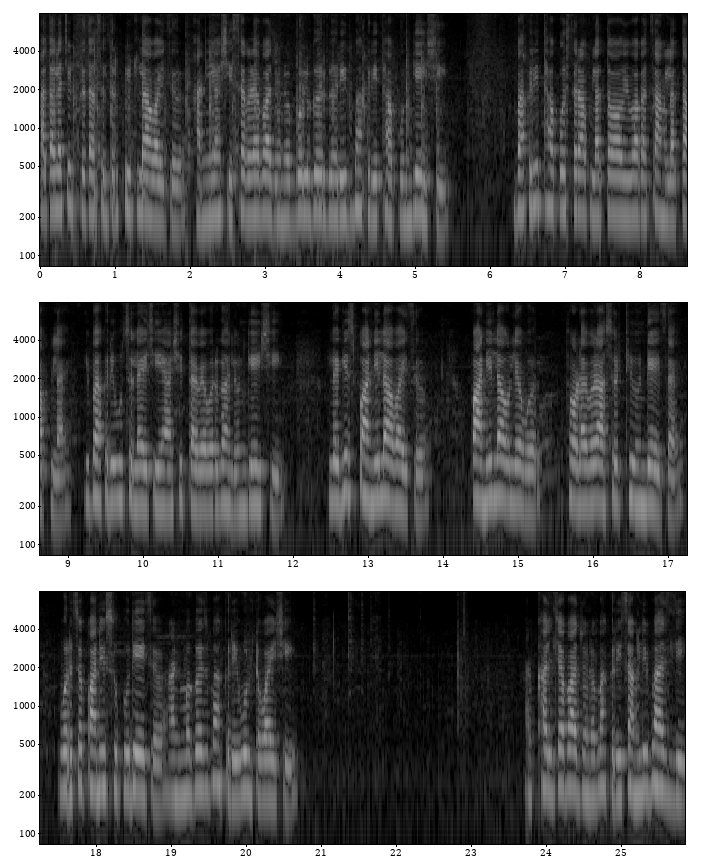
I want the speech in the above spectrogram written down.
हाताला चिटकत असेल तर पीठ लावायचं आणि अशी सगळ्या बाजूनं गोलगरगरीत भाकरी थापून घ्यायची. भाकरी थापस तर आपला तवा विभागा चांगला तापलाय. ही भाकरी उचलायची अशी तव्यावर घालून घ्यायची. लगेच पाणी लावायचं. पाणी लावल्यावर थोडा वेळ असं ठेवून द्यायचं आहे वरचं पाणी सुकू द्यायचं आणि मगच भाकरी उलटवायची. आणि खालच्या बाजूनं भाकरी चांगली भाजली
